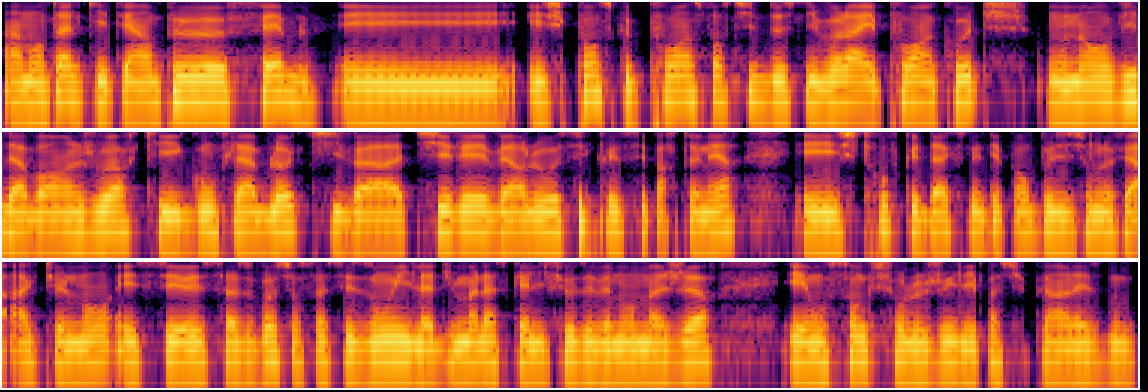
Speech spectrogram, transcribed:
un mental qui était un peu faible. Et, et je pense que pour un sportif de ce niveau-là et pour un coach, on a envie d'avoir un joueur qui est gonflé à bloc, qui va tirer vers le haut ses, ses partenaires. Et je trouve que Dax n'était pas en position de le faire actuellement. Et ça se voit sur sa saison, il a du mal à se qualifier aux événements majeurs. Et on sent que sur le jeu, il n'est pas super à l'aise. Donc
